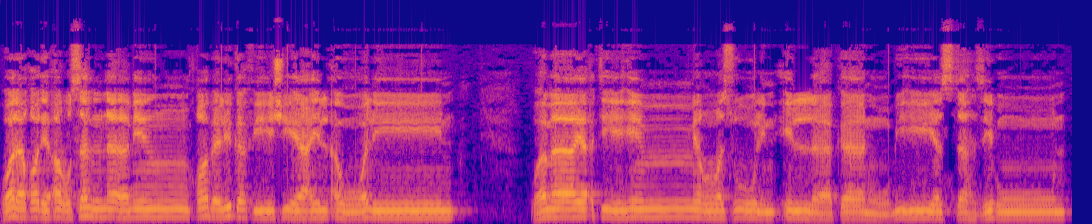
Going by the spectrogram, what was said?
ولقد ارسلنا من قبلك في شيع الاولين وما ياتيهم من رسول الا كانوا به يستهزئون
